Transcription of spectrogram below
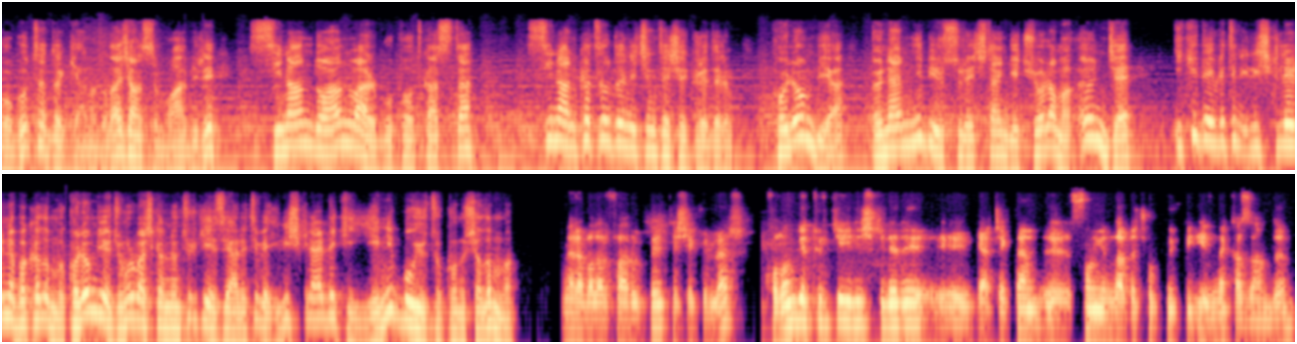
Bogota'daki Anadolu Ajansı muhabiri Sinan Doğan var bu podcastta. Sinan katıldığın için teşekkür ederim. Kolombiya önemli bir süreçten geçiyor ama önce iki devletin ilişkilerine bakalım mı? Kolombiya Cumhurbaşkanı'nın Türkiye ziyareti ve ilişkilerdeki yeni boyutu konuşalım mı? Merhabalar Faruk Bey, teşekkürler. Kolombiya-Türkiye ilişkileri e, gerçekten e, son yıllarda çok büyük bir ivme kazandı.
